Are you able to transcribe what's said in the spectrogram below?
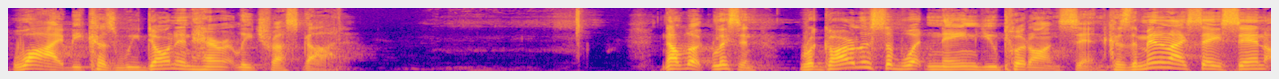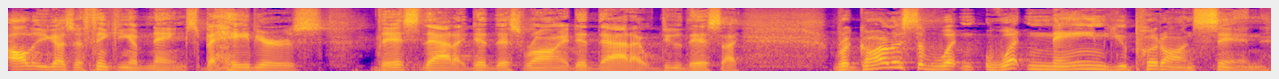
Why? Because we don't inherently trust God. Now, look, listen, regardless of what name you put on sin, because the minute I say sin, all of you guys are thinking of names, behaviors, this, that, I did this wrong, I did that, I do this. I, regardless of what, what name you put on sin,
